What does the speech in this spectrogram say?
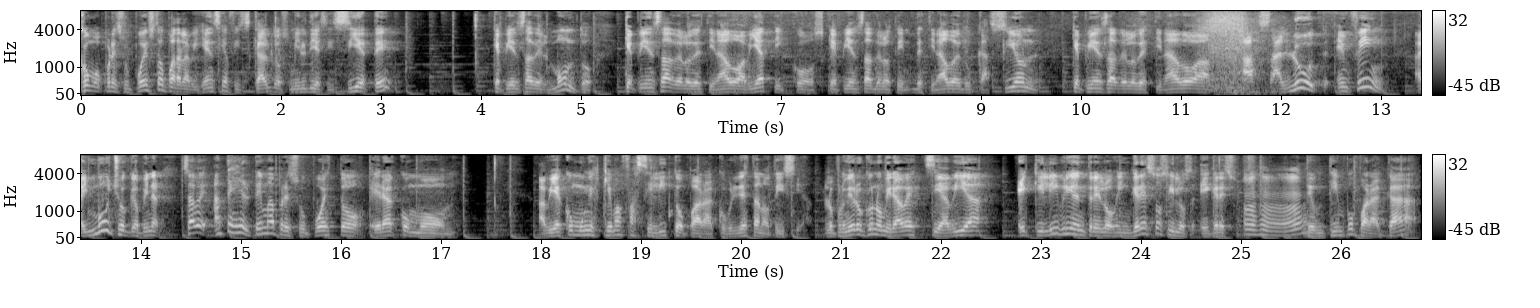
como presupuesto para la vigencia fiscal 2017? ¿Qué piensa del monto? ¿Qué piensa de lo destinado a viáticos? ¿Qué piensa de lo ti- destinado a educación? ¿Qué piensa de lo destinado a, a salud? En fin, hay mucho que opinar. ¿Sabe? Antes el tema presupuesto era como había como un esquema facilito para cubrir esta noticia. Lo primero que uno miraba es si había equilibrio entre los ingresos y los egresos. De un tiempo para acá,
